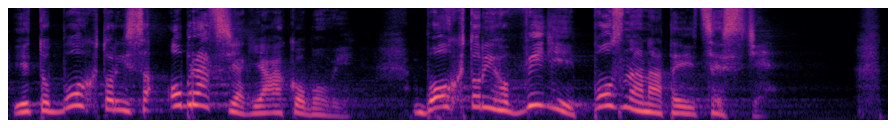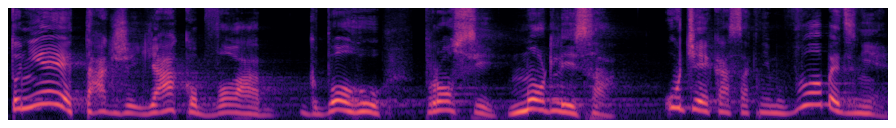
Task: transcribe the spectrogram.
Je to Boh, ktorý sa obracia k Jákobovi. Boh, ktorý ho vidí, pozná na tej ceste. To nie je tak, že Jákob volá k Bohu, prosí, modlí sa, utieka sa k nemu. Vôbec nie.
